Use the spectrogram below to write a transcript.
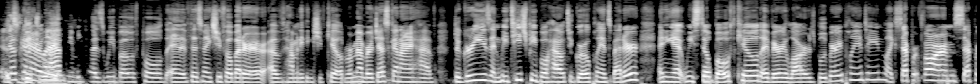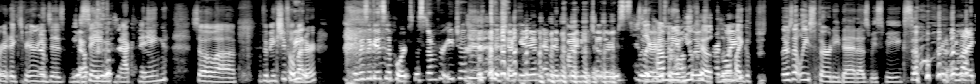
Yeah, It's Jessica and I are ditchweed. laughing because we both pulled, and if this makes you feel better of how many things you've killed, remember, Jessica and I have degrees and we teach people how to grow plants better, and yet we still both killed a very large blueberry planting, like separate farms, separate experiences, the Yep. same exact thing. So, uh, if it makes you feel We- better, it was a good support system for each other to check in and then find each other's. She's like, "How many of you killed?" I'm like, "There's at least thirty dead as we speak." So I'm like,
